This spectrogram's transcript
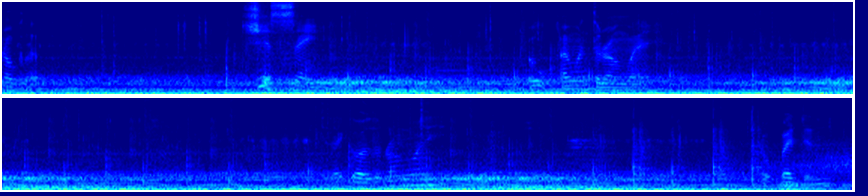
No clip. Just saying. Wrong way? Nope, I didn't.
